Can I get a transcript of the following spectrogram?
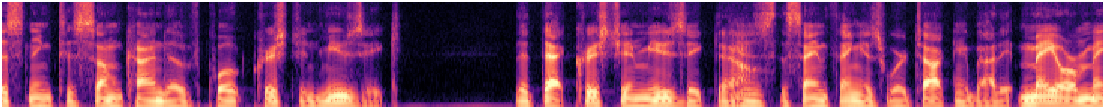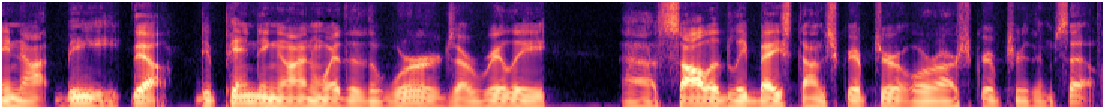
listening to some kind of quote Christian music, that that Christian music Yeah. is the same thing as we're talking about. It may or may not be, Yeah. depending on whether the words are really uh, solidly based on Scripture or are Scripture themselves.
